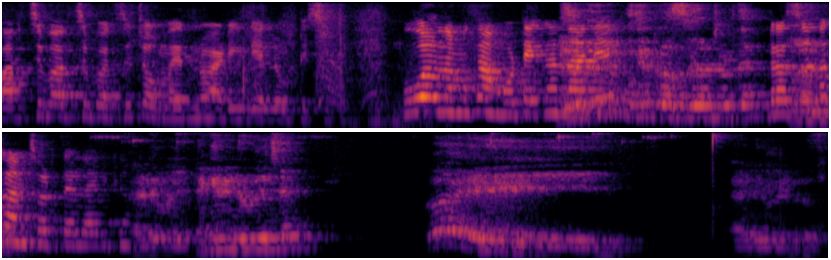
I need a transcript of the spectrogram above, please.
പറിച്ച് പറിച്ച് പറിച്ച് ചുമരിനും അടിയിലെല്ലാം ഒട്ടിച്ചിട്ട്. പോവാ നമുക്ക് അങ്ങോട്ടേക്ക് ഡ്രസ് ഒന്ന് കാണിച്ചു കൊടുത്തല്ലായിരിക്കും ഓയ്. അടിപൊളി ഡ്രസ്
